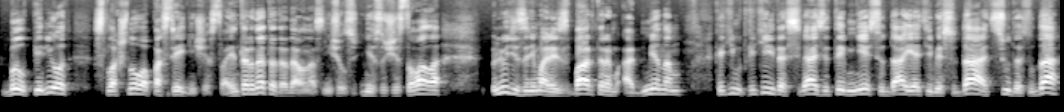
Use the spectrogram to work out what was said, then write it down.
был период сплошного посредничества. Интернета тогда у нас не существовало. Люди занимались бартером, обменом, какие-то связи. Ты мне сюда, я тебе сюда, отсюда туда.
